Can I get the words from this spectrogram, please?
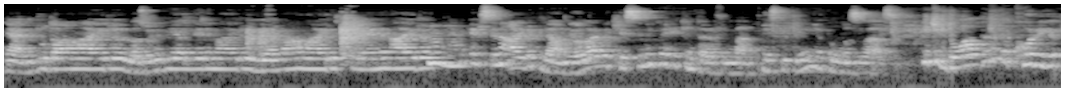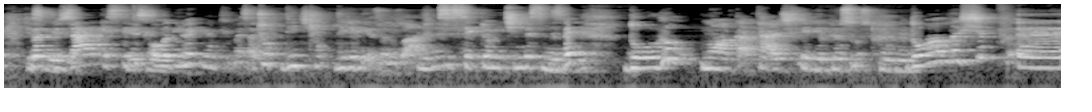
Yani dudağın ayrı, lazolibiyallerin ayrı, yanağın ayrı, çenenin ayrı. Hı hı. Hepsini ayrı planlıyorlar ve kesinlikle hekim tarafından tespitinin yapılması lazım. Peki doğallığı da koruyup böyle güzel, estetik Kesinlikle. olabilmek mümkün. Mesela çok dinç, çok diri bir yüzünüz var. Siz sektörün içindesiniz ve doğru muhakkak tercihleri yapıyorsunuz. Doğallaşıp e,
